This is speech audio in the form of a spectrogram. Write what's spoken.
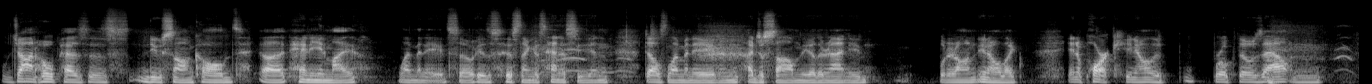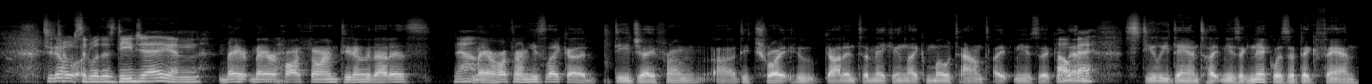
Well, Jon Hope has his new song called uh, "Henny in My Lemonade." So his his thing is Hennessy and Dell's Lemonade, and I just saw him the other night. and He put it on, you know, like in a park. You know, broke those out and Do you know toasted with his DJ, and Mayor, Mayer Hawthorne? Do you know who that is? Now Mayer Hawthorne, he's like a DJ from uh, Detroit who got into making like Motown type music and Okay. then Steely Dan type music. Nick was a big fan.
